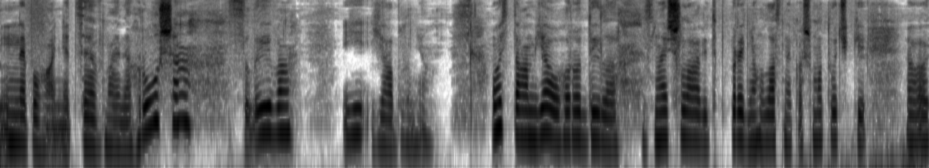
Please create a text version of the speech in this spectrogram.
непогані. Це в мене груша, слива і яблуня. Ось там я огородила, знайшла від попереднього власника шматочки е,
